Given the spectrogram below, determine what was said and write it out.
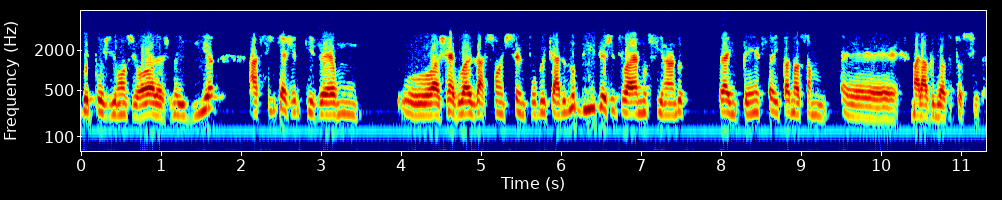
depois de 11 horas, meio-dia. Assim que a gente tiver um, o, as regularizações sendo publicadas no BID, a gente vai anunciando para a imprensa e para a nossa é, maravilhosa torcida.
